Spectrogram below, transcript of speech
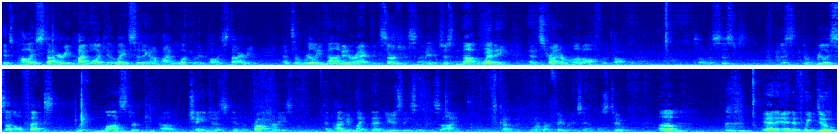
it's polystyrene, high molecular weight, sitting on high molecular weight polystyrene. And it's a really non-interacting surface. I mean, it's just not wetting, and it's trying to run off the top of that. So this is this the really subtle effects with monster uh, changes in the properties and how you might then use these in design. It's kind of one of our favorite examples too. Um, and, and if we do,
